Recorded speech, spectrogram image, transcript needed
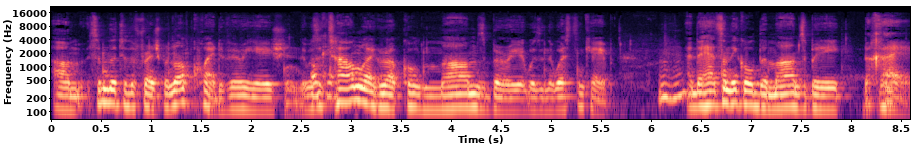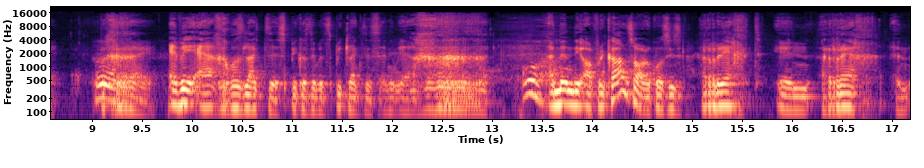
Um, similar to the French, but not quite, a variation. There was Okay. a town where I grew up called Malmesbury. It was in the Western Cape. And they had something called the Malmesbury. Begij. Every R was like this because they would speak like this. And, it would be R. and then the Afrikaans R, of course, is recht in rech, And,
